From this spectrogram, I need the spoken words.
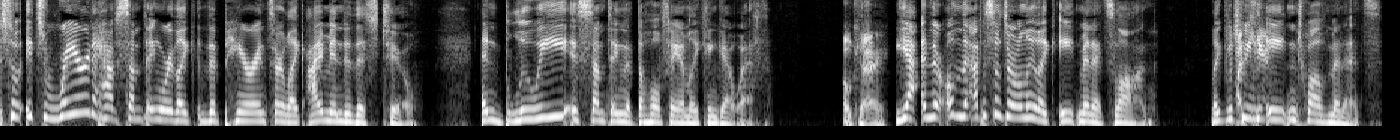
So it's rare to have something where like the parents are like, I'm into this too. And Bluey is something that the whole family can get with. Okay. Yeah. And they're only, the episodes are only like eight minutes long, like between eight and 12 minutes.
